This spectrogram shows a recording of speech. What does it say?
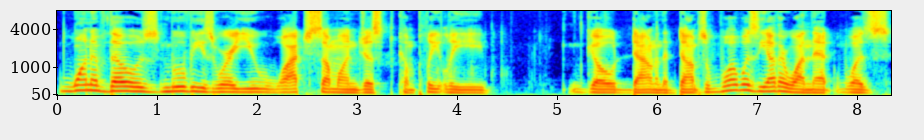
one of those movies where you watch someone just completely go down in the dumps. What was the other one that was?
